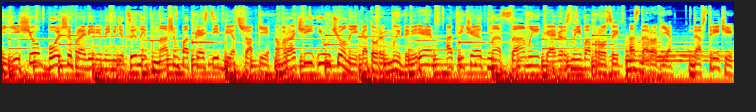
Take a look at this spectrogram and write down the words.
Еще больше проверенной медицины в нашем подкасте без шапки. Врачи и ученые, которым мы доверяем, отвечают на самые каверзные вопросы о здоровье. До встречи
